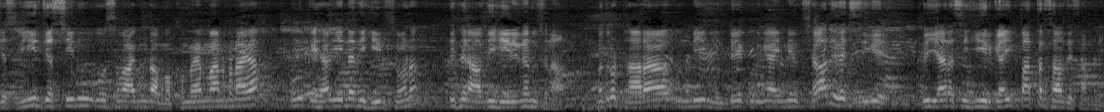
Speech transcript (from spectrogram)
ਜਸਵੀਰ ਜੱਸੀ ਨੂੰ ਉਸ ਸਮਾਗਮ ਦਾ ਮੁੱਖ ਮਹਿਮਾਨ ਬਣਾਇਆ। ਉਹਨੂੰ ਕਿਹਾ ਵੀ ਇਹਨਾਂ ਦੀ ਹੀਰ ਸੁਣ ਤੇ ਫਿਰ ਆਪਦੀ ਹੀਰ ਇਹਨਾਂ ਨੂੰ ਸੁਣਾ। ਮਤਲਬ 18 19 ਮੁੰਡੇ ਕੁੜੀਆਂ ਇੰਨੇ ਉਤਸ਼ਾਹ ਦੇ ਵਿੱਚ ਸੀਗੇ ਵੀ ਯਾਰ ਅਸੀਂ ਹੀਰ ਗਾਈ ਪਾਤਰ ਸਾਹਿਬ ਦੇ ਸਾਹਮਣੇ।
